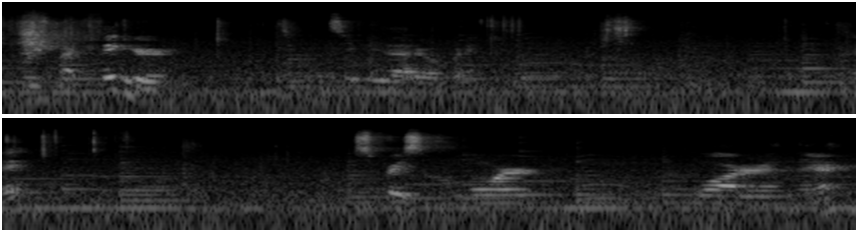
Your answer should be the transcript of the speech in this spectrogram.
Use my finger to continue that opening. Okay. Spray some more water in there.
